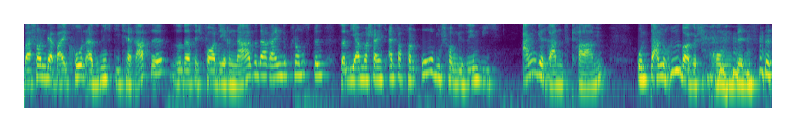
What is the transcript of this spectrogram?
war schon der Balkon, also nicht die Terrasse, so dass ich vor deren Nase da reingeplumpst bin, sondern die haben wahrscheinlich einfach von oben schon gesehen, wie ich angerannt kam und dann rübergesprungen bin.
